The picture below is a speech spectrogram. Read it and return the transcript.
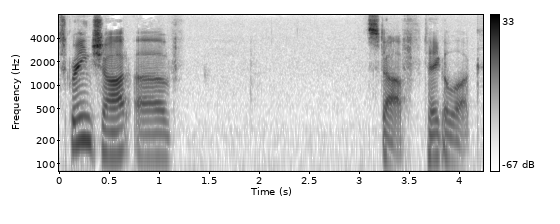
screenshot of stuff. Take a look.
